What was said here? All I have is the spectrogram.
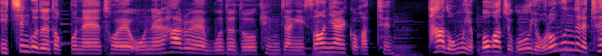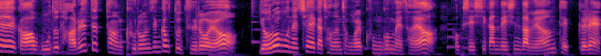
이 친구들 덕분에 저의 오늘 하루의 무드도 굉장히 sunny할 것 같은 다 너무 예뻐가지고 여러분들의 최애가 모두 다를 듯한 그런 생각도 들어요. 여러분의 최애가 저는 정말 궁금해서요. 혹시 시간 되신다면 댓글에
